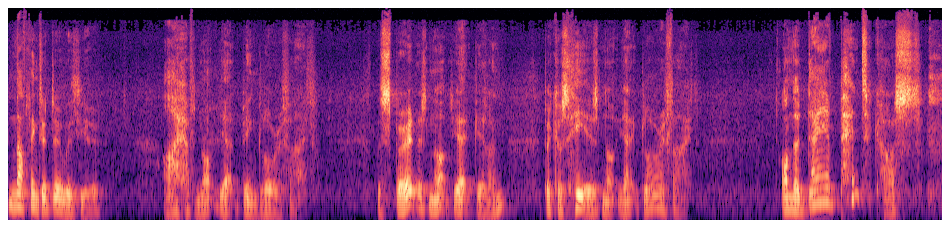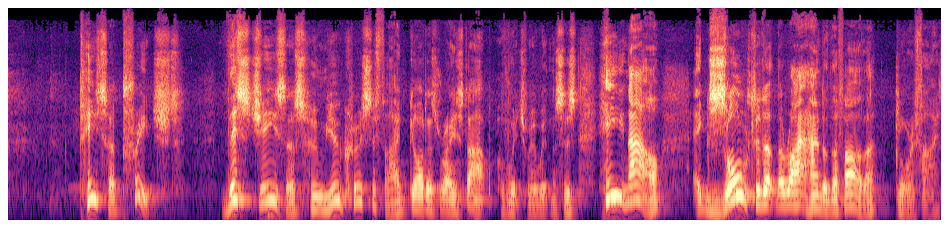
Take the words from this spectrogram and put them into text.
Nothing to do with you. I have not yet been glorified. The Spirit is not yet given because he is not yet glorified. On the day of Pentecost, Peter preached, This Jesus, whom you crucified, God has raised up, of which we're witnesses. He now, exalted at the right hand of the Father, glorified,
